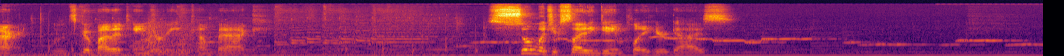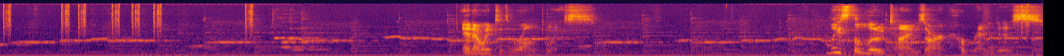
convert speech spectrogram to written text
Alright, let's go buy that tangerine, come back. So much exciting gameplay here, guys. And I went to the wrong place. At least the load times aren't horrendous.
